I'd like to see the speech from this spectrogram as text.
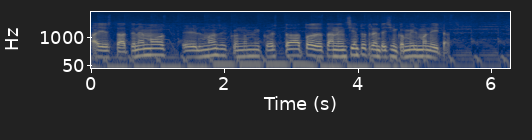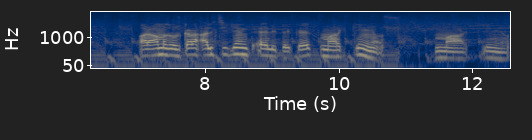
Ahí está. Tenemos el más económico. Está. Todos están en 135 mil moneditas. Ahora vamos a buscar al siguiente élite que es Marquinhos. Marquinhos.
